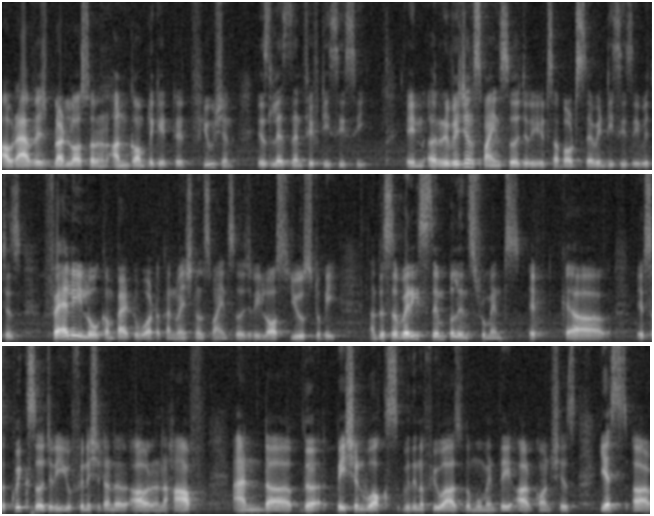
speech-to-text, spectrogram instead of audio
Our average blood loss for an uncomplicated fusion is less than 50 cc. In a revision spine surgery, it's about 70 cc, which is fairly low compared to what a conventional spine surgery loss used to be. And this is a very simple instrument. It, uh, it's a quick surgery. You finish it under an hour and a half. And uh, the patient walks within a few hours of the moment they are conscious. Yes, uh,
